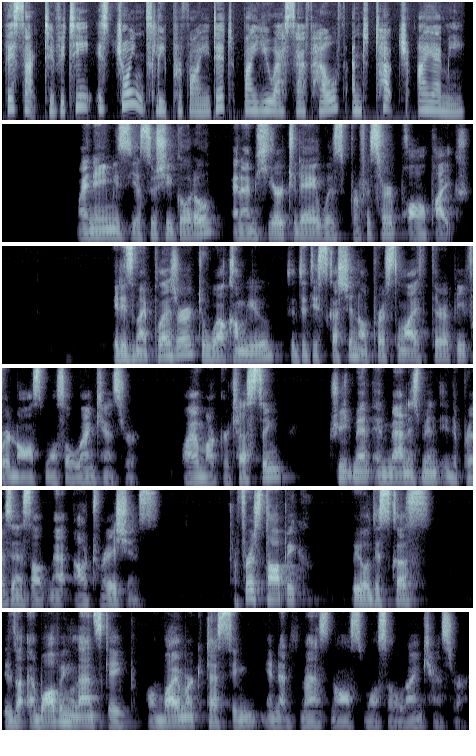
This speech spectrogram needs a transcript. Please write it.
This activity is jointly provided by USF Health and Touch IME. My name is Yasushi Goto, and I'm here today with Professor Paul Paik. It is my pleasure to welcome you to the discussion on personalized therapy for non-small cell lung cancer, biomarker testing, treatment and management in the presence of MET alterations. The first topic we will discuss is the evolving landscape on biomarker testing in advanced non-small cell lung cancer.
